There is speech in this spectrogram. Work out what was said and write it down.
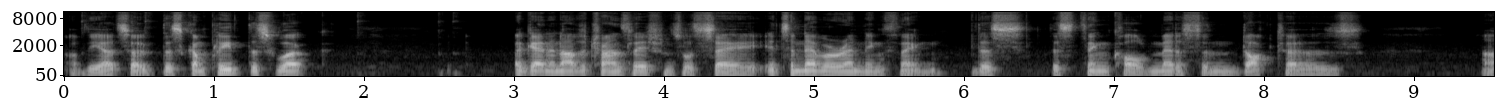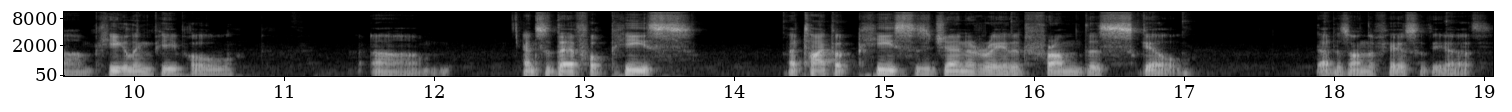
of the earth. So this complete this work. Again, in other translations, will say it's a never-ending thing. This this thing called medicine, doctors, um, healing people. Um, and so, therefore, peace, a type of peace is generated from this skill that is on the face of the earth.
